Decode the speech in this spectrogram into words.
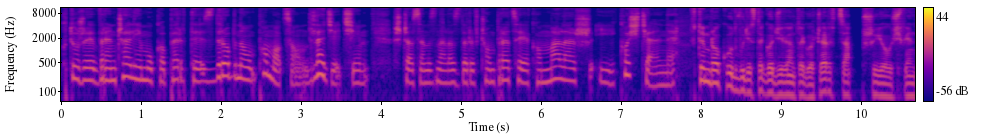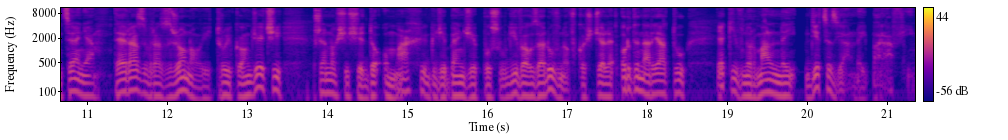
którzy wręczali mu koperty z drobną pomocą dla dzieci. Z czasem znalazł dorywczą pracę jako malarz i kościelny. W tym roku 29 czerwca przyjął święcenia. Teraz wraz z żoną i trójką dzieci przenosi się do Omachy, gdzie będzie posługiwał zarówno w kościele ordynariatu, jak i w normalnej diecezjalnej parafii.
